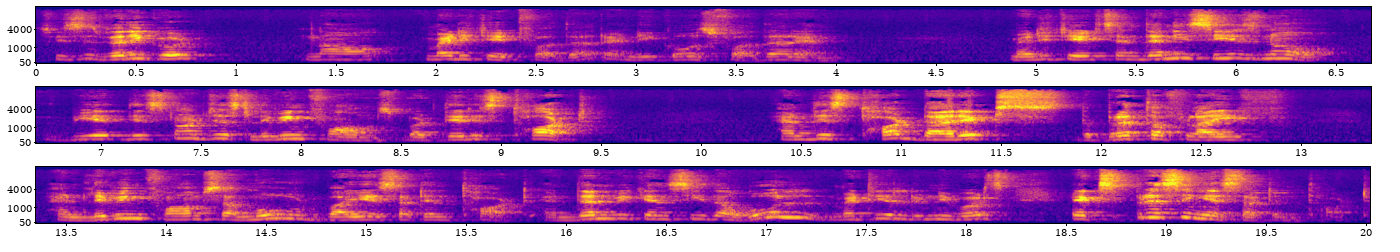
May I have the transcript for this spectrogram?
So he says, Very good. Now meditate further. And he goes further and meditates. And then he sees, No, this is not just living forms, but there is thought and this thought directs the breath of life, and living forms are moved by a certain thought. And then we can see the whole material universe expressing a certain thought.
